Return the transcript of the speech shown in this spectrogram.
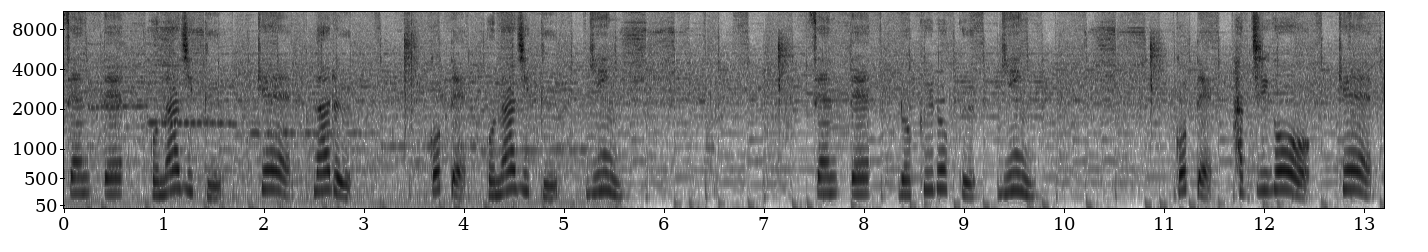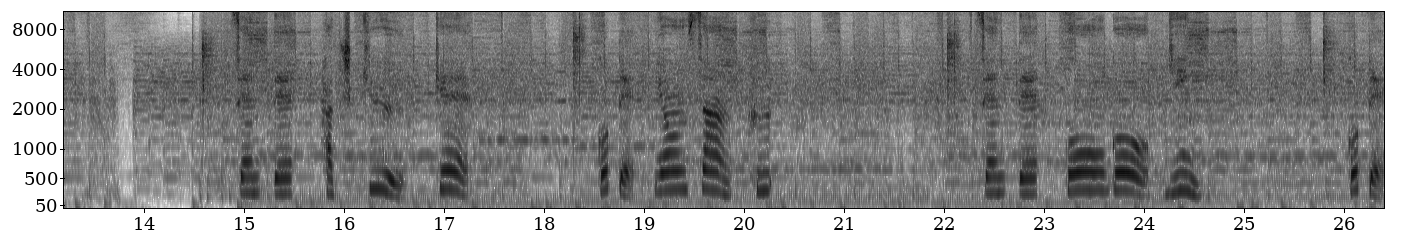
先手同じく桂成後手同じく銀。先手6六銀。後手8五桂先手8九桂後手4三歩。先手5五銀。後手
